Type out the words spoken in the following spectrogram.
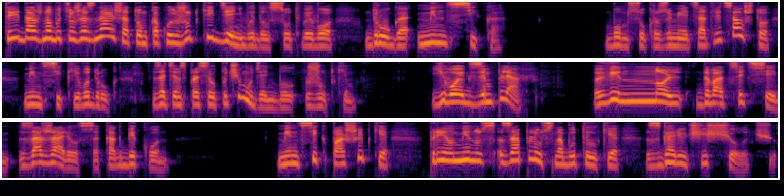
«Ты, должно быть, уже знаешь о том, какой жуткий день выдался у твоего друга Минсика». Бумсук, разумеется, отрицал, что Минсик его друг. Затем спросил, почему день был жутким. Его экземпляр, Вин 027, зажарился, как бекон. Минсик по ошибке принял минус за плюс на бутылке с горючей щелочью.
